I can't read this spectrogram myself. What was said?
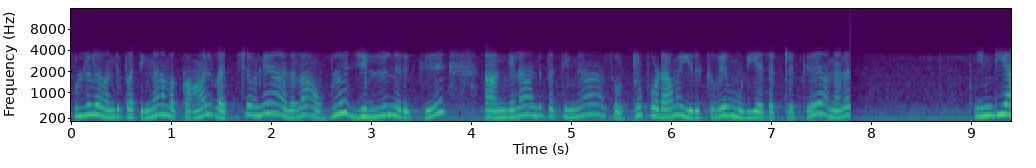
புல்லில் வந்து பார்த்திங்கன்னா நம்ம கால் வச்சோடனே அதெல்லாம் அவ்வளோ ஜில்லுன்னு இருக்குது அங்கெல்லாம் வந்து பார்த்திங்கன்னா சொட்ரு போடாமல் இருக்கவே முடியாதட்டிருக்கு அதனால் இந்தியா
